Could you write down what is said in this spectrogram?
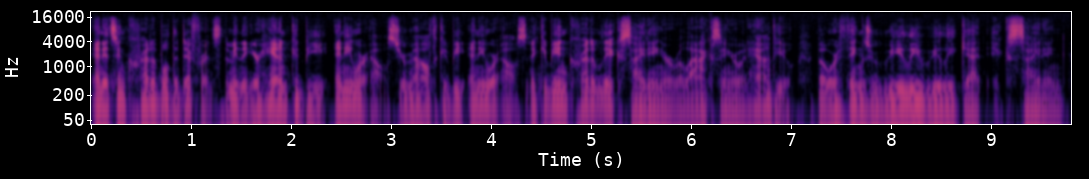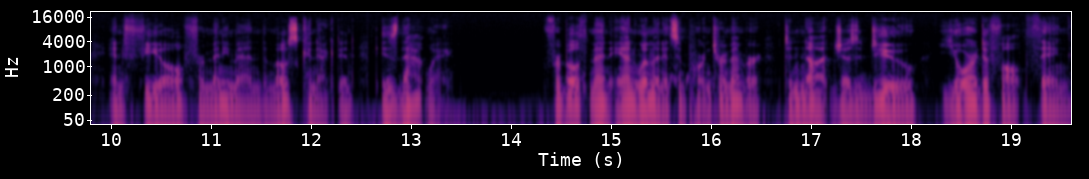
And it's incredible the difference. I mean, that your hand could be anywhere else, your mouth could be anywhere else, and it could be incredibly exciting or relaxing or what have you. But where things really, really get exciting and feel, for many men, the most connected is that way. For both men and women, it's important to remember to not just do your default thing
